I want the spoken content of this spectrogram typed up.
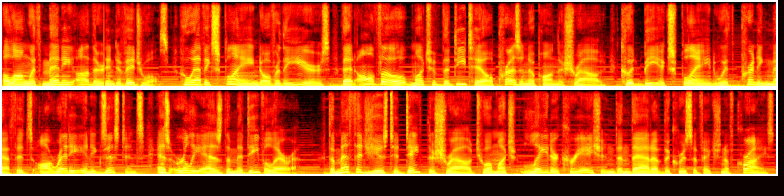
along with many other individuals who have explained over the years that although much of the detail present upon the shroud could be explained with printing methods already in existence as early as the medieval era, the methods used to date the shroud to a much later creation than that of the crucifixion of Christ.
